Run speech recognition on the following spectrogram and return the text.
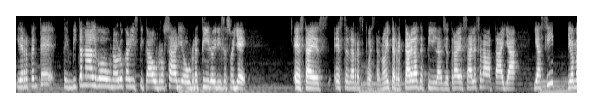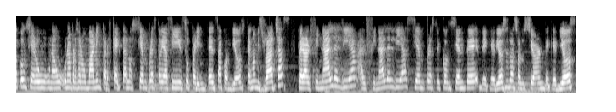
y de repente te invitan a algo, una hora eucarística, un rosario, un retiro y dices, oye, esta es, esta es la respuesta, ¿no? Y te recargas de pilas y otra vez sales a la batalla y así. Yo me considero una, una persona humana imperfecta, no siempre estoy así súper intensa con Dios, tengo mis rachas, pero al final del día, al final del día siempre estoy consciente de que Dios es la solución, de que Dios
